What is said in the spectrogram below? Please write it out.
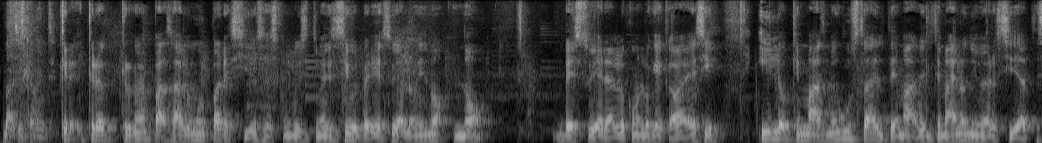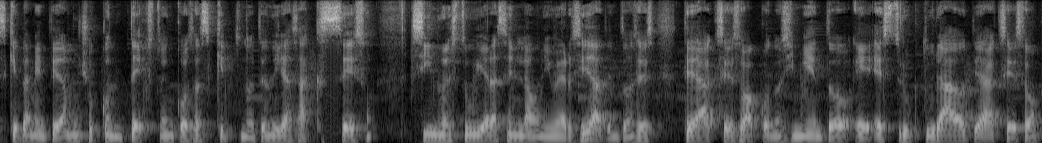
Básicamente. Creo, creo, que me pasa algo muy parecido. es como si tú me dices si volvería a estudiar lo mismo, no estudiar algo como lo que acaba de decir. Y lo que más me gusta del tema, del tema de la universidad es que también te da mucho contexto en cosas que tú no tendrías acceso si no estuvieras en la universidad. Entonces te da acceso a conocimiento eh, estructurado, te da acceso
